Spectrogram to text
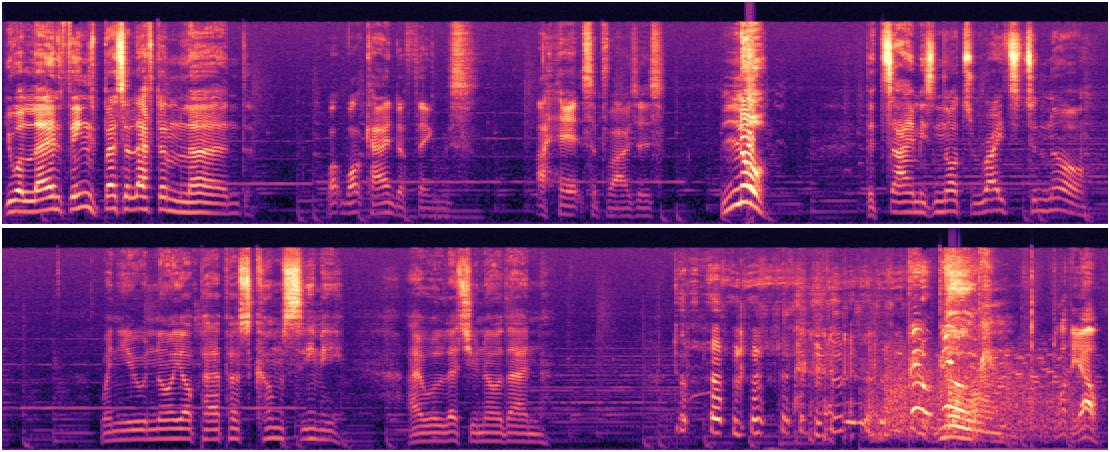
You will learn things better left unlearned. What? What kind of things? I hate surprises. No! The time is not right to know. When you know your purpose, come see me. I will let you know then. Bloody hell!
